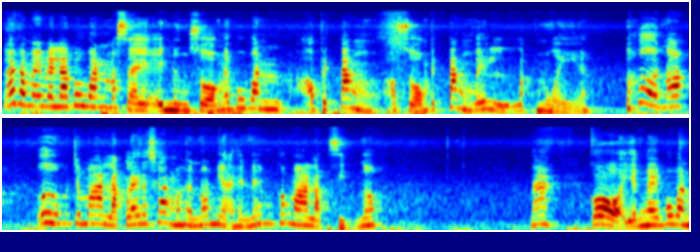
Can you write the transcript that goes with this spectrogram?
แล้วทำไมเวลาประวันมาใส่ไอ้หนึ่งสองเนี่ยประวันเอาไปตั้งเอาสองไปตั้งไว้หลักหน่วยเออเนาะเออ มันจะมาหลักอะไรก็ช่างมาเถอะเนเนี่ยเห็นไหมมันก็มาหลักสิบเนาะนะก็ยังไงประวัน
